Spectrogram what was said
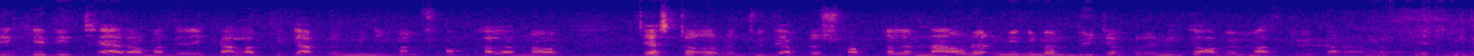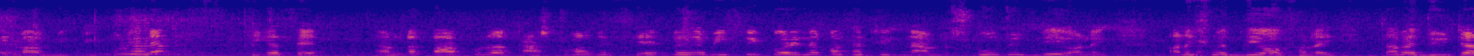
দেখিয়ে দিচ্ছি, আর আমাদের এই কালার থেকে আপনি মিনিমাম সব কালার নেওয়ার চেষ্টা করবেন। যদি আপনি সব কালার নাও নেন মিনিমাম দুইটা করে নিতে হবে মাস্ট কারণ আমরা সেট মাল বিক্রি করি না। ঠিক আছে? আমরা তারপরে কাস্টমারকে সেভ ভেঙে বিক্রি করি না, কথা ঠিক না। আমরা সুযোগ দিই অনেক। অনেক সময় দিয়েও ফেলাই। তবে দুইটা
